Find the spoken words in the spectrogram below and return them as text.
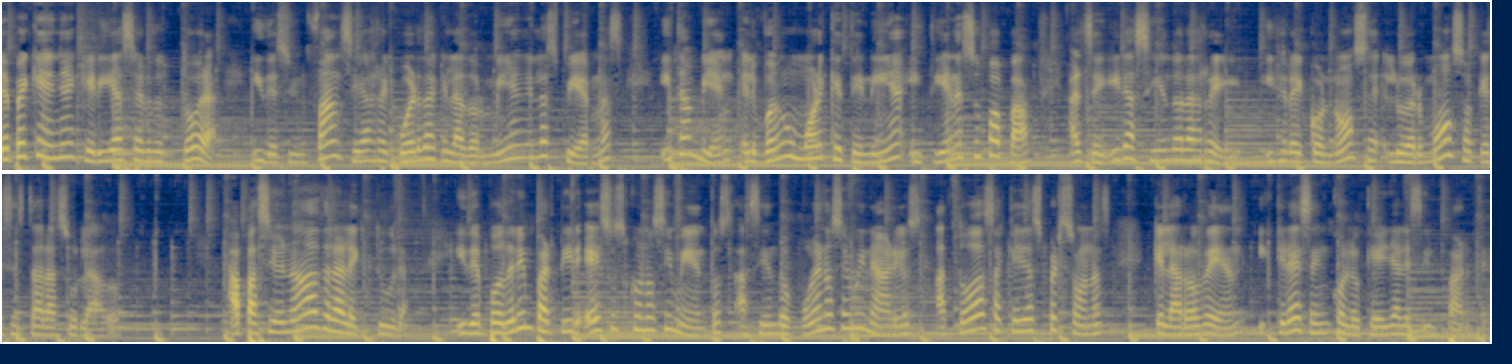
De pequeña quería ser doctora y de su infancia recuerda que la dormían en las piernas y también el buen humor que tenía y tiene su papá al seguir haciéndola reír y reconoce lo hermoso que es estar a su lado. Apasionada de la lectura y de poder impartir esos conocimientos haciendo buenos seminarios a todas aquellas personas que la rodean y crecen con lo que ella les imparte.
